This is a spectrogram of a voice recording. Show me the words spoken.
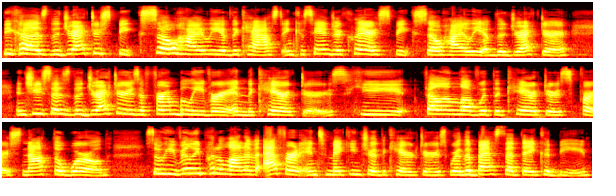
because the director speaks so highly of the cast and Cassandra Clare speaks so highly of the director. And she says the director is a firm believer in the characters. He fell in love with the characters first, not the world. So he really put a lot of effort into making sure the characters were the best that they could be.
